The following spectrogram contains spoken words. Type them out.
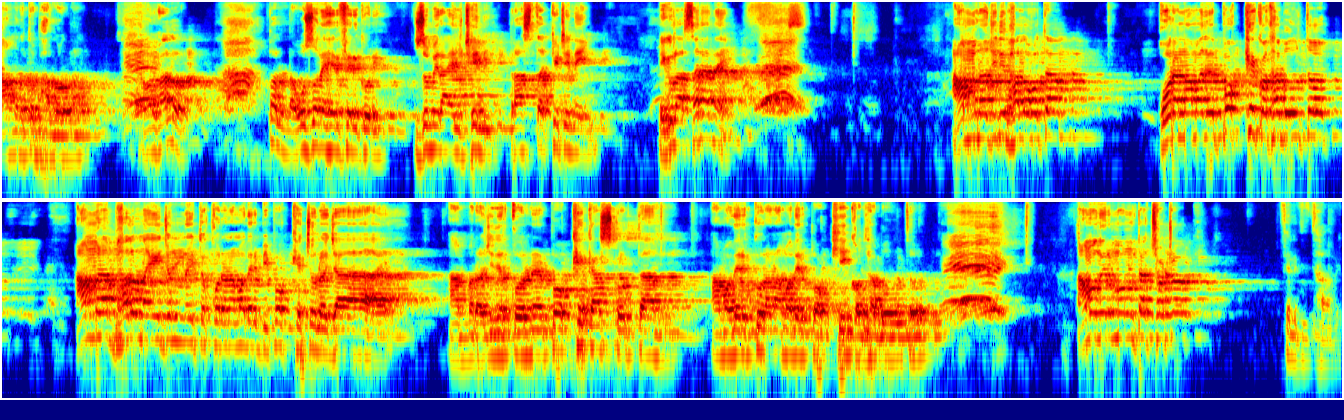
আমরা তো ভালো না। আমরা ভালো? ভালো না। ওজনে হেরফের করি, জমির আইল ঠেলি, রাস্তা কেটে নেই। এগুলো আছে না নাই? আমরা যদি ভালো হতাম, কোরআন আমাদের পক্ষে কথা বলতো, আমরা ভালো না, এই জন্যই তো কোরআন আমাদের বিপক্ষে চলে যায়। আমরা যদি কোরআনের পক্ষে কাজ করতাম, আমাদের কোরআন আমাদের পক্ষেই কথা বলতো। আমাদের মনটা ছোট, ফেলে দিতে হবে।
